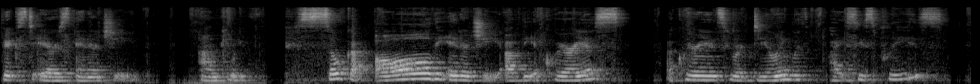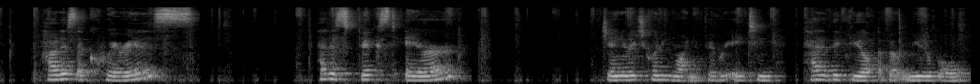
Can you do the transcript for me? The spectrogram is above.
fixed airs energy. Um, can we soak up all the energy of the Aquarius, Aquarians who are dealing with Pisces, please. How does Aquarius, how does fixed air, January 21, February 18, how do they feel about mutable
